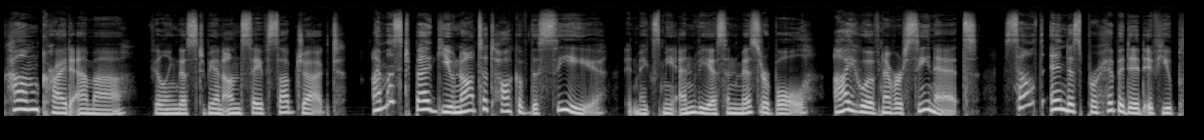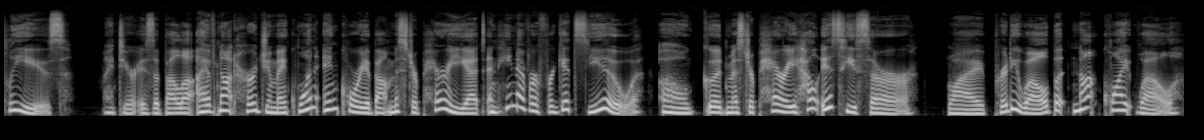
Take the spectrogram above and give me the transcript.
come, cried Emma, feeling this to be an unsafe subject. I must beg you not to talk of the sea. It makes me envious and miserable, I who have never seen it. South End is prohibited if you please. My dear Isabella, I have not heard you make one inquiry about Mr. Perry yet, and he never forgets you. Oh, good Mr. Perry, how is he, sir? Why, pretty well, but not quite well.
